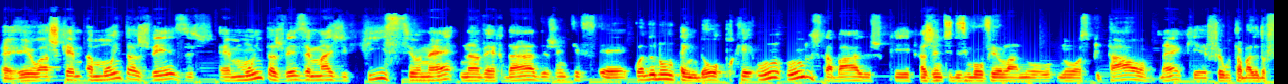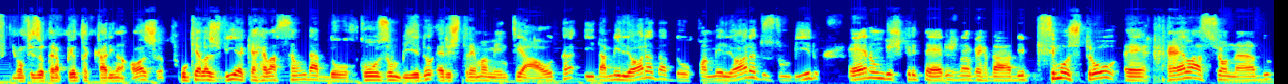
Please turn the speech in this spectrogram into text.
É, eu acho que é, é, muitas vezes, é muitas vezes é mais difícil, né? Na verdade, a gente, é, quando não tem dor, porque um, um dos trabalhos que a gente desenvolveu lá no, no hospital, né? Que foi o trabalho de uma fisioterapeuta, Karina Rocha, o que elas via é que a relação da dor com o zumbido era extremamente alta e da melhora da dor com a melhora do zumbido era um dos critérios, na verdade, que se mostrou mostrou é, relacionado,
